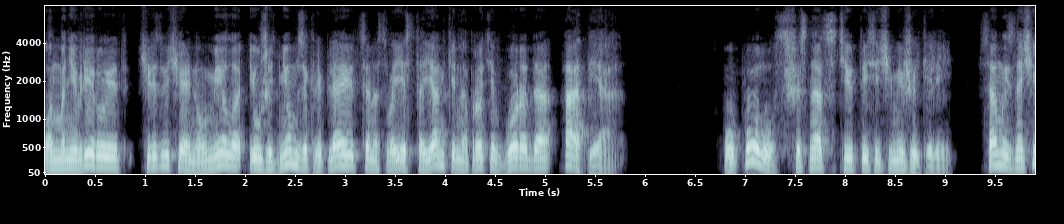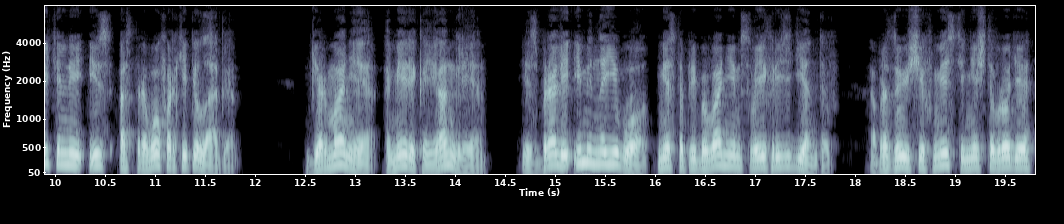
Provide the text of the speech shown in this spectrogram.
Он маневрирует чрезвычайно умело и уже днем закрепляется на своей стоянке напротив города Апиа. Уполу с 16 тысячами жителей – самый значительный из островов архипелага. Германия, Америка и Англия избрали именно его местопребыванием своих резидентов, образующих вместе нечто вроде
